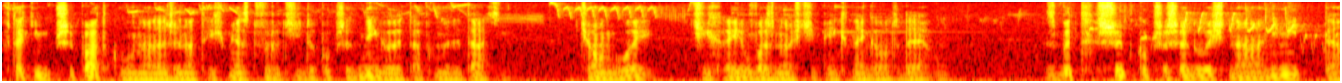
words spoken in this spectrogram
W takim przypadku należy natychmiast wrócić do poprzedniego etapu medytacji ciągłej, cichej uważności pięknego oddechu. Zbyt szybko przeszedłeś na nimittę.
